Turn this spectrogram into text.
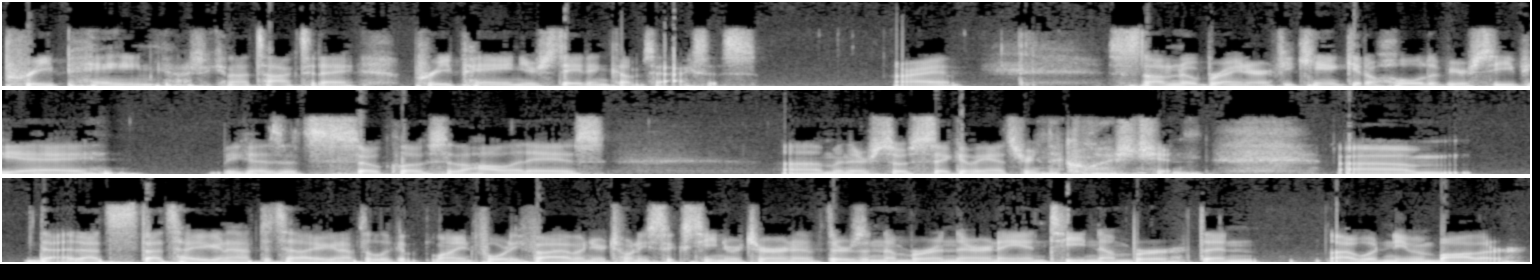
prepaying. Gosh, I cannot talk today. Prepaying your state income taxes. All right. So it's not a no-brainer. If you can't get a hold of your CPA, because it's so close to the holidays, um, and they're so sick of answering the question. Um, that, that's that's how you're gonna have to tell. You're gonna have to look at line 45 on your 2016 return. And if there's a number in there, an AMT number, then I wouldn't even bother.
